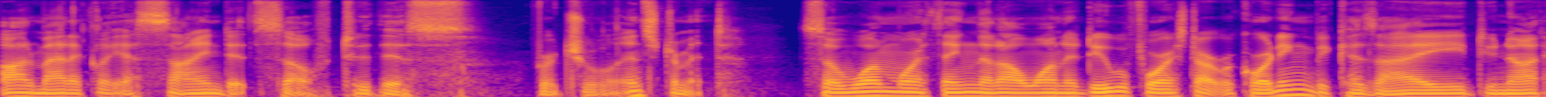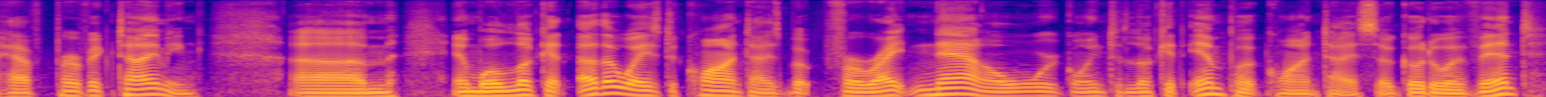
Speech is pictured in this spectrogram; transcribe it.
automatically assigned itself to this virtual instrument. So one more thing that I'll want to do before I start recording because I do not have perfect timing. Um, and we'll look at other ways to quantize, but for right now, we're going to look at input quantize. So go to event,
